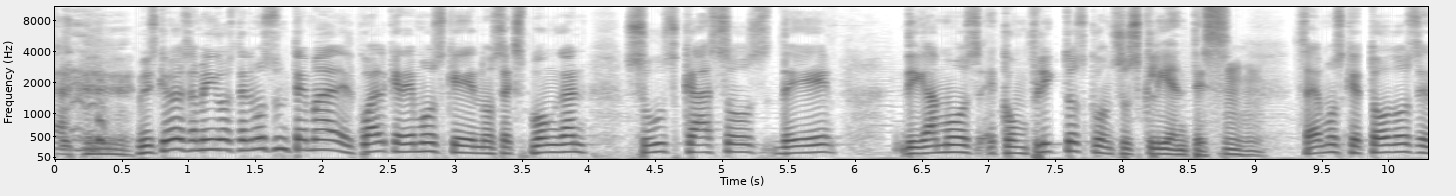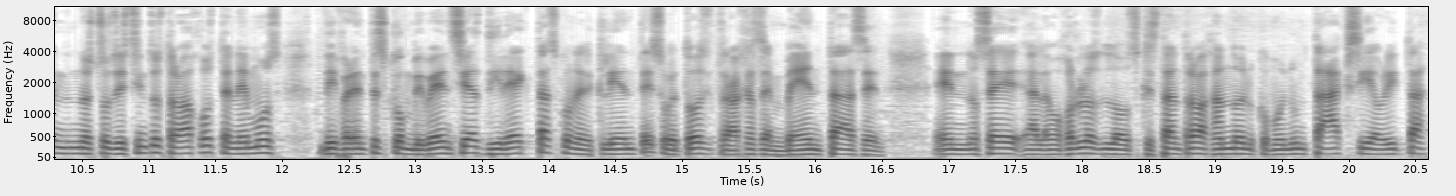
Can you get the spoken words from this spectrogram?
Mis queridos amigos, tenemos un tema del cual queremos que nos expongan sus casos de, digamos, eh, conflictos con sus clientes. Sabemos que todos en nuestros distintos trabajos tenemos diferentes convivencias directas con el cliente, sobre todo si trabajas en ventas, en, en, no sé, a lo mejor los, los que están trabajando en- como en un taxi ahorita.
